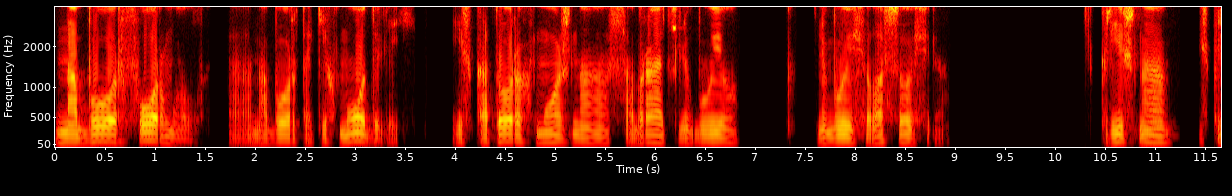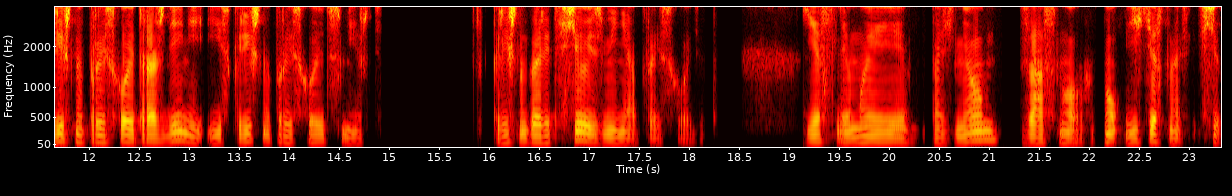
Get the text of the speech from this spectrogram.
набор формул, а, набор таких модулей, из которых можно собрать любую, любую философию. Кришна, из Кришны происходит рождение, и из Кришны происходит смерть. Кришна говорит, все из меня происходит. Если мы возьмем за основу, ну, естественно, все,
